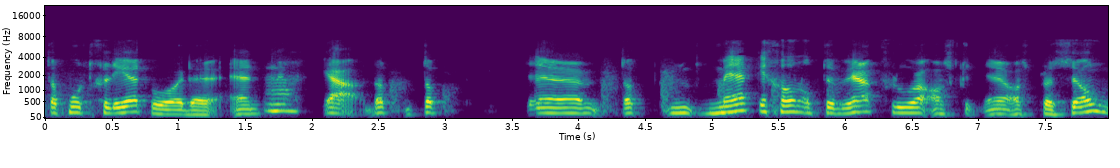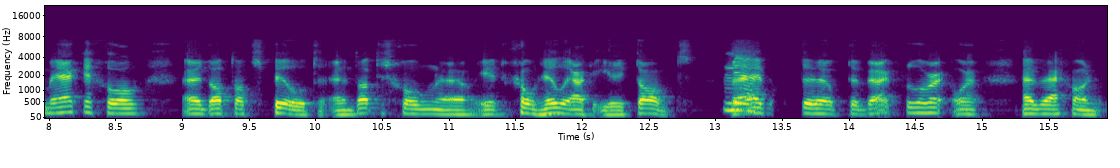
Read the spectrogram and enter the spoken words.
dat moet geleerd worden. En ja, ja dat, dat, uh, dat merk je gewoon op de werkvloer als, uh, als persoon, merk je gewoon uh, dat dat speelt. En dat is gewoon, gewoon heel erg irritant. Ja. Wij hebben op de, op de werkvloer hebben wij gewoon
